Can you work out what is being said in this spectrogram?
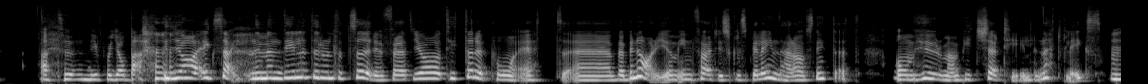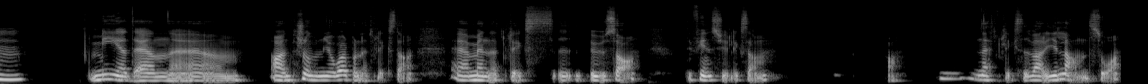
att ni får jobba. ja exakt, Nej, men det är lite roligt att säga det för att jag tittade på ett eh, webbinarium inför att vi skulle spela in det här avsnittet om hur man pitchar till Netflix. Mm. Med en, eh, ja, en person som jobbar på Netflix då, eh, med Netflix i USA. Det finns ju liksom Netflix i varje land så.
